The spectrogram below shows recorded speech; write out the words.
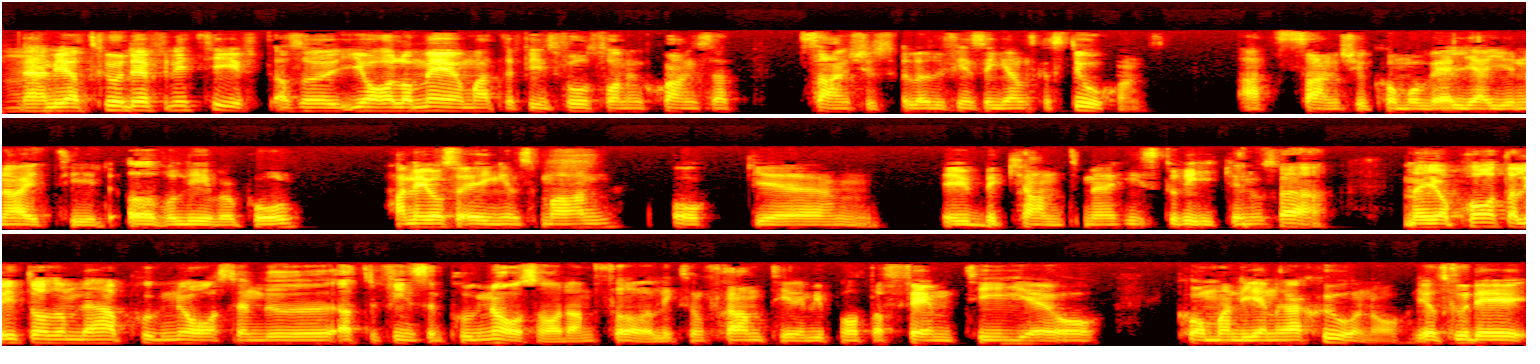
Mm. Nej, men jag tror definitivt, alltså jag håller med om att det finns fortfarande en chans att Sancho, eller det finns en ganska stor chans, att Sancho kommer välja United över Liverpool. Han är också engelsman och eh, är ju bekant med historiken och så här. Men jag pratar lite om den här prognosen, att det finns en prognos Adam, för liksom framtiden. Vi pratar 5-10 och kommande generationer. Jag tror det är,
